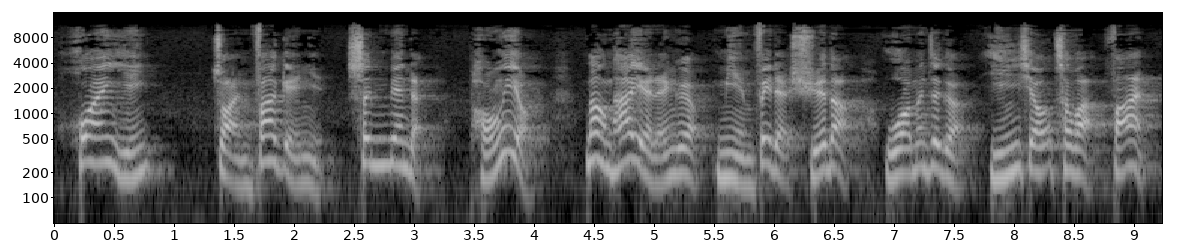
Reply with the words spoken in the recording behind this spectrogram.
欢迎转发给你身边的朋友，让他也能够免费的学到我们这个营销策划方案。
